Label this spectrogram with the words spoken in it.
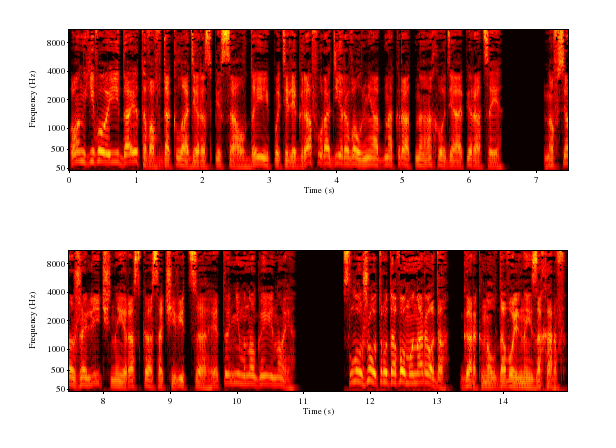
Он его и до этого в докладе расписал, да и по телеграфу радировал неоднократно о ходе операции. Но все же личный рассказ очевидца — это немного иное. «Служу трудовому народу!» — гаркнул довольный Захаров.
